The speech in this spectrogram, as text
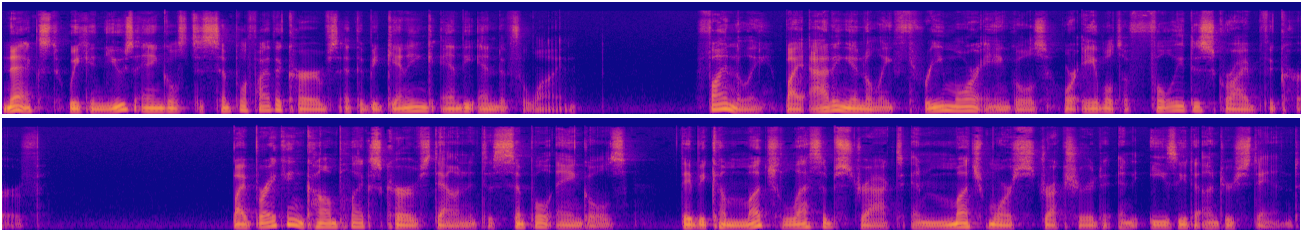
Next, we can use angles to simplify the curves at the beginning and the end of the line. Finally, by adding in only three more angles, we're able to fully describe the curve. By breaking complex curves down into simple angles, they become much less abstract and much more structured and easy to understand.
